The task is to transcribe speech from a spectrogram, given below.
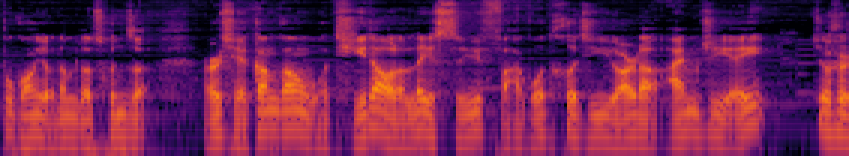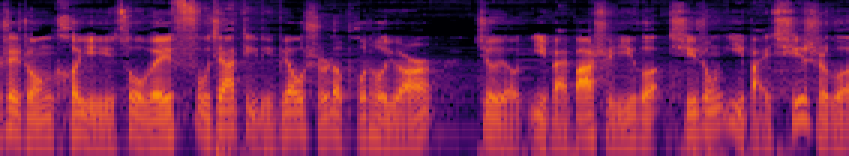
不光有那么多村子，而且刚刚我提到了类似于法国特级园的 MGA，就是这种可以作为附加地理标识的葡萄园，就有一百八十一个，其中一百七十个。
